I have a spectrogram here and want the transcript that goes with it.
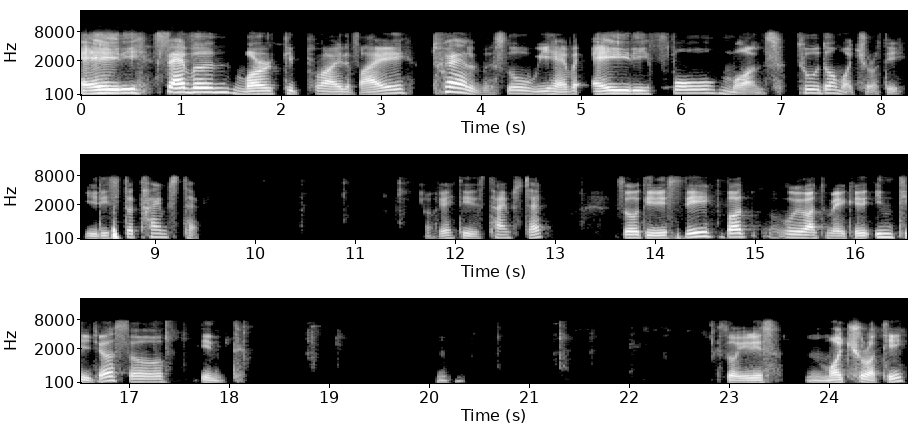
87 multiplied by 12. So we have 84 months to the maturity. It is the time step. Okay, this is time step. So this is the, but we want to make it integer, so int. Mm -hmm. So it is maturity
